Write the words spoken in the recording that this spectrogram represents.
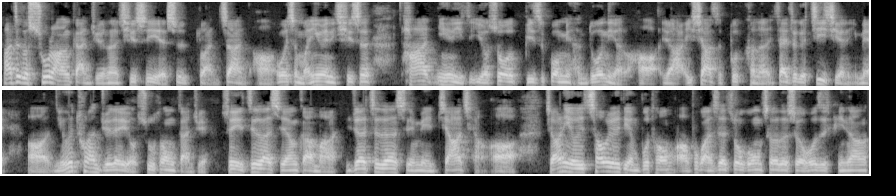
那这个舒朗的感觉呢，其实也是短暂的哈。为什么？因为你其实它，因为你有时候鼻子过敏很多年了哈呀，一下子不可能在这个季节里面啊，你会突然觉得有疏通的感觉。所以这段时间干嘛？你在这段时间里面加强啊。只要你有稍微有点不通啊，不管是在坐公车的时候，或者平常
